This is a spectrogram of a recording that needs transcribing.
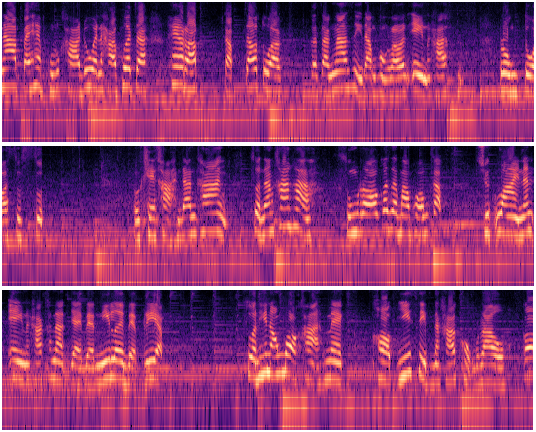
หน้าไปให้คุณลูกค้าด้วยนะคะ เพื่อจะให้รับกับเจ้าตัวกระจังหน้าสีดำของเรานั่นเองนะคะตรงตัวสุดๆ โอเคค่ะ ด้านข้าง ส่วนด้านข้างค่ะ ซุ้มล้อก็จะมาพร้อมกับชุดวายนั่นเองนะคะ ขนาดใหญ่แบบนี้เลยแบบเรียบ ส่วนที่น้องบอกค่ะ แม็กขอบ 20 นะคะ ของเราก็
